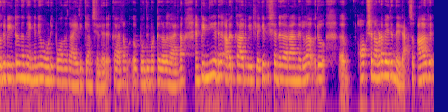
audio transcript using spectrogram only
ഒരു വീട്ടിൽ നിന്ന് എങ്ങനെയോ ഓടിപ്പോകുന്നതായിരിക്കാം ചിലർ കാരണം ബുദ്ധിമുട്ടുകൾ കാരണം. പിന്നീട് അവർക്ക് ആ ഒരു വീട്ടിലേക്ക് തിരിച്ചെന്ന് കയറാനുള്ള ഒരു ഓപ്ഷൻ അവിടെ വരുന്നില്ല. സോ ആ ഒരു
